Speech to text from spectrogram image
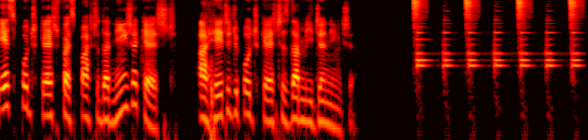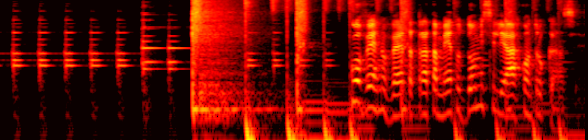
Esse podcast faz parte da NinjaCast, a rede de podcasts da mídia Ninja. Governo veta tratamento domiciliar contra o câncer.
